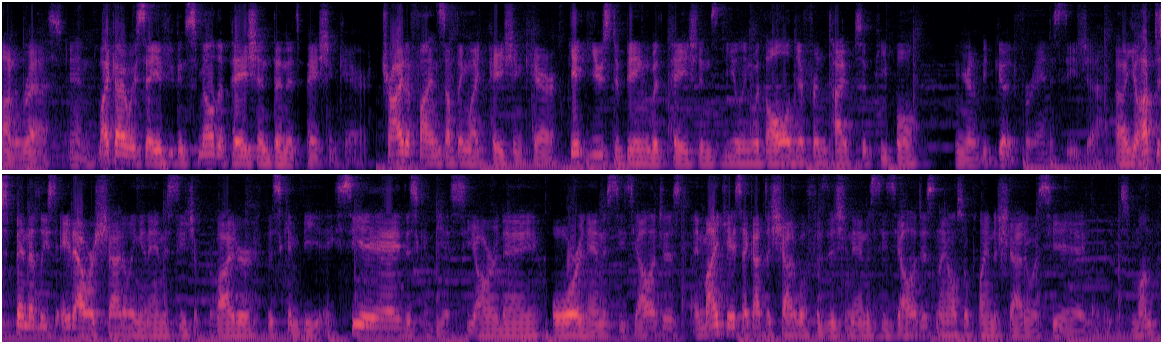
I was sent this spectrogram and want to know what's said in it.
unrest. And like I always say, if you can smell the patient, then it's patient care. Try to find something like patient care. Get used to being with patients, dealing with all different types of people you're going to be good for anesthesia. Uh, you'll have to spend at least eight hours shadowing an anesthesia provider. This can be a CAA, this can be a CRNA, or an anesthesiologist. In my case, I got to shadow a physician anesthesiologist, and I also plan to shadow a CAA later this month.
